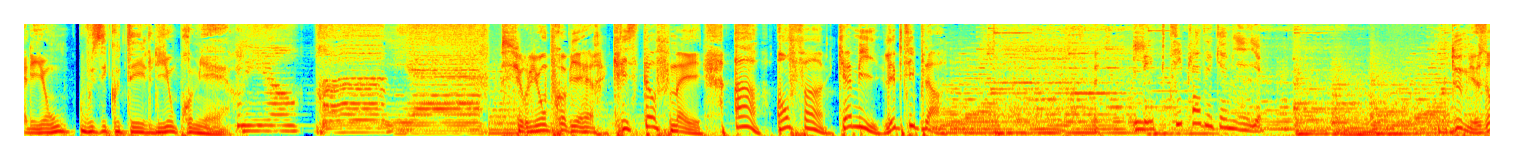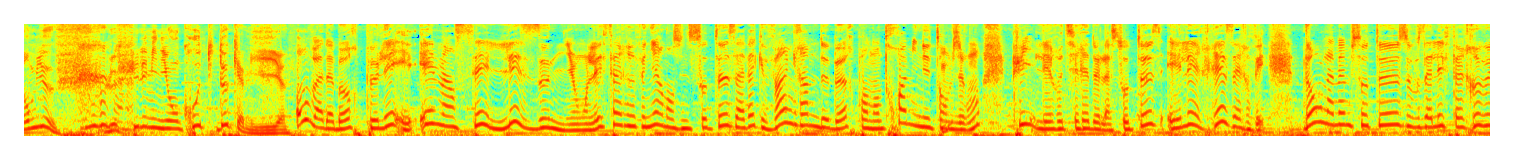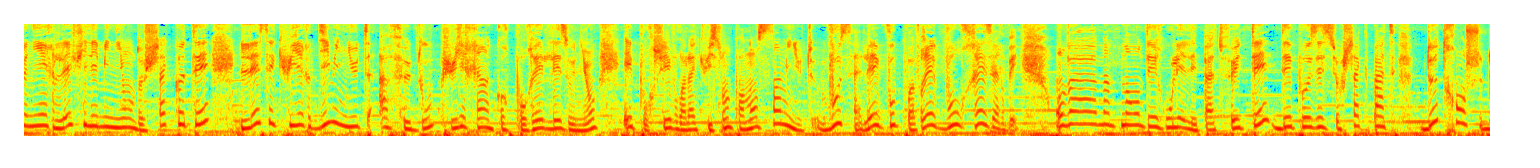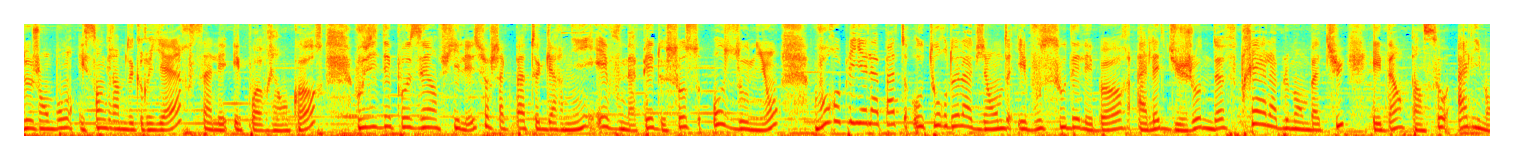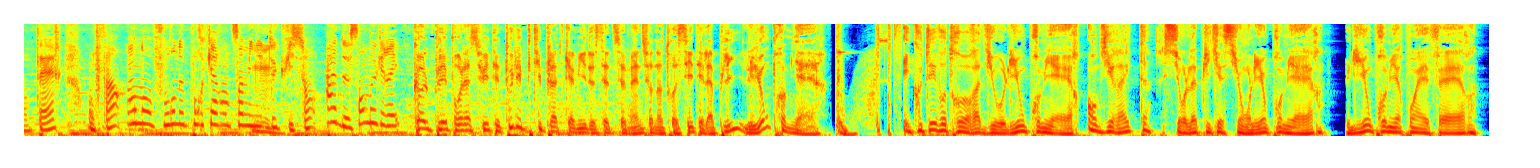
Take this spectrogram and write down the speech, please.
À Lyon, vous écoutez Lyon Première. Sur Lyon Première, Christophe Maé. Ah, enfin, Camille, les petits plats. Les petits plats de Camille. De mieux en mieux. Le filet mignon en croûte de Camille. On va d'abord peler et émincer les oignons, les faire revenir dans une sauteuse avec 20 g de beurre pendant 3 minutes environ, puis les retirer de la sauteuse et les réserver. Dans la même sauteuse, vous allez faire revenir les filets mignons de chaque côté, laisser cuire 10 minutes à feu doux, puis réincorporer les oignons et poursuivre la cuisson pendant 5 minutes. Vous salez, vous poivrez, vous réservez. On va maintenant dérouler les pâtes feuilletées, déposer sur chaque pâte deux tranches de jambon et 100 g de gruyère, salé et poivré encore. Vous y déposez un filet sur chaque pâte garnie et vous nappez de sauce aux oignons. Vous repliez la pâte autour de la viande et vous soudez les bords à l'aide du jaune d'œuf préalablement battu et d'un pinceau alimentaire. Enfin, on enfourne pour 45 minutes de cuisson à 200 degrés. Coldplay pour la suite et tous les petits plats de Camille de cette semaine sur notre site et l'appli Lyon Première. Écoutez votre radio Lyon Première en direct sur l'application Lyon Première, lyonpremière.fr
